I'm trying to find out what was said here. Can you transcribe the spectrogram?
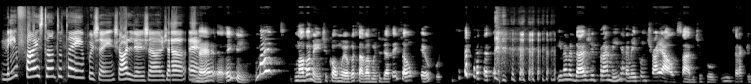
Nem faz tanto tempo, gente. Olha, já, já, é. né? Enfim. Mas, novamente, como eu gostava muito de atenção, eu fui. E na verdade, pra mim, era meio que um tryout, sabe? Tipo, hum, será que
